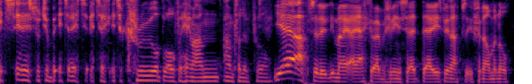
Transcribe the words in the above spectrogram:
it's it is such a it's a, it's a, it's a cruel blow for him and and for Liverpool. Yeah, absolutely, mate. I echo everything you said there. He's been absolutely phenomenal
